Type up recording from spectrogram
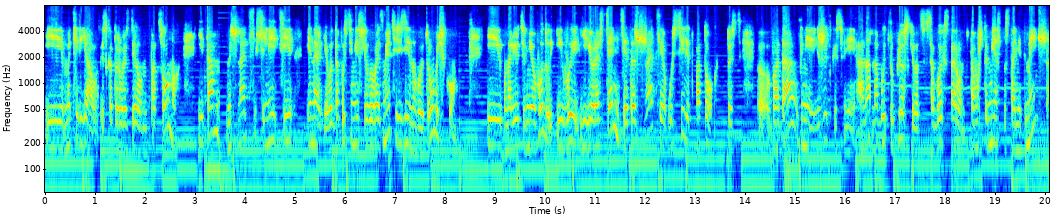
и материал, из которого сделан подсолнух, и там начинает сильнее идти энергия. Вот, допустим, если вы возьмете резиновую трубочку и нальете в нее воду, и вы ее растянете, это сжатие усилит поток. То есть э, вода в ней, жидкость в ней, она, она будет выплескиваться с обоих сторон, потому что место станет меньше,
